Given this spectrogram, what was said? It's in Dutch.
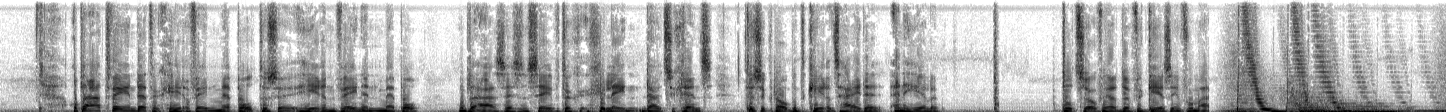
Op de A32 Heerenveen-Meppel tussen Heerenveen en Meppel. Op de A76 Geleen-Duitse grens tussen knooppunt Kerensheide en Heerlen. Tot zover de verkeersinformatie.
